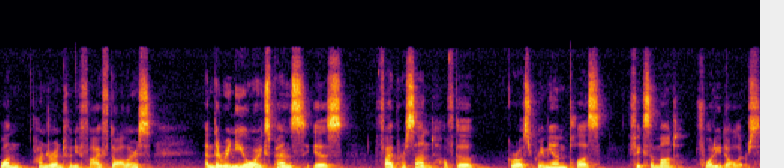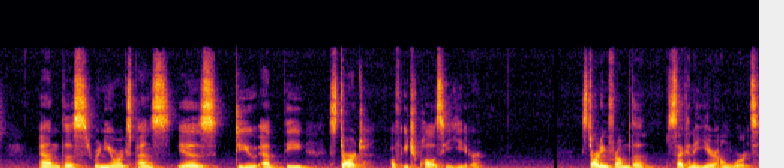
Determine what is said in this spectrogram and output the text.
$125, and the renewal expense is 5% of the gross premium plus fixed amount, $40. And this renewal expense is due at the start of each policy year, starting from the second year onwards.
